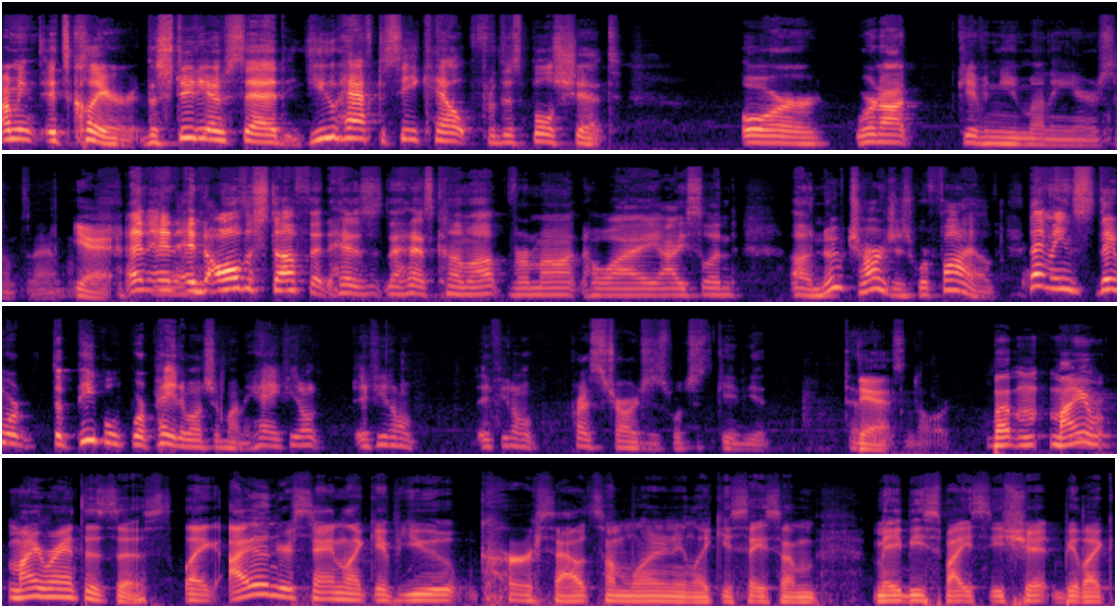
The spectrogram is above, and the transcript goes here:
I mean, it's clear. The studio said you have to seek help for this bullshit, or we're not giving you money or something. I don't know. Yeah. and and, and all the stuff that has that has come up vermont hawaii iceland uh no charges were filed that means they were the people were paid a bunch of money hey if you don't if you don't if you don't press charges we'll just give you ten Yeah. thousand dollars But my my rant is this: like, I understand, like, if you curse out someone and like you say some maybe spicy shit, be like,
